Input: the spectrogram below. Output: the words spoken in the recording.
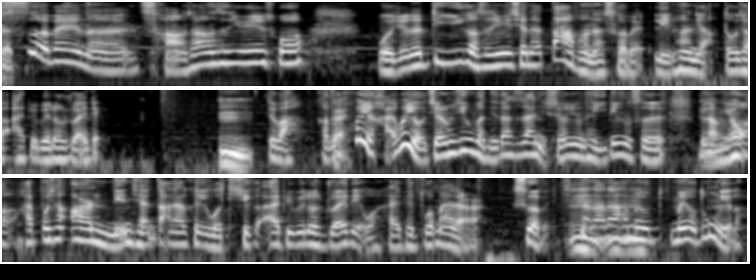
志，设备呢，厂商是因为说，我觉得第一个是因为现在大部分的设备理论上讲都叫 IPv6 ready，嗯对吧？可能会还会有兼容性问题，但是在你身上用它一定是能用，还不像二十年前大家可以我提个 IPv6 ready，我还可以多卖点设备。现在大家还没有、没有动力了。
